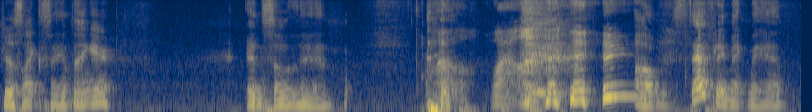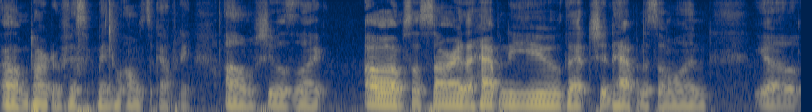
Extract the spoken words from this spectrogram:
She was like, same thing here. And so then Wow. Wow. um, Stephanie McMahon, um, daughter of Vince McMahon, who owns the company, um, she was like, "Oh, I'm so sorry that happened to you. That shouldn't happen to someone, you know."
